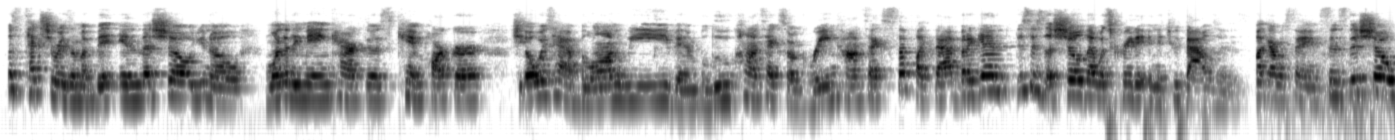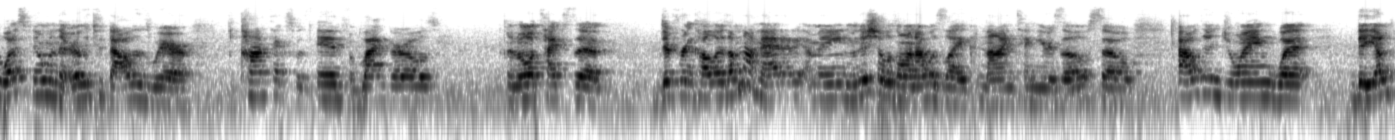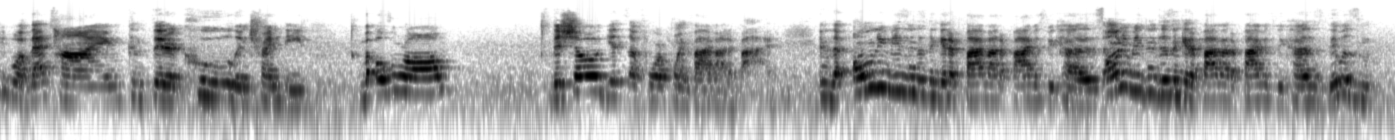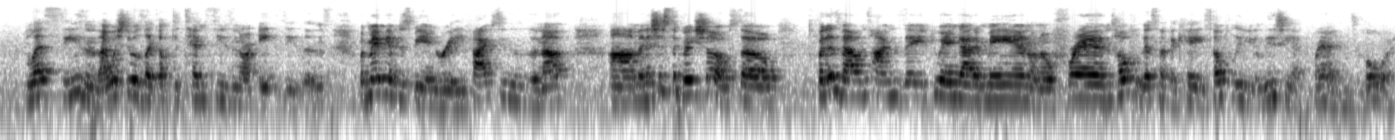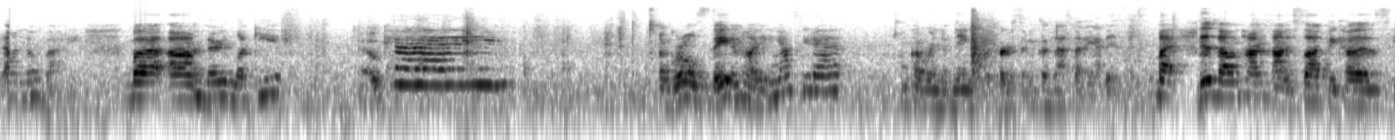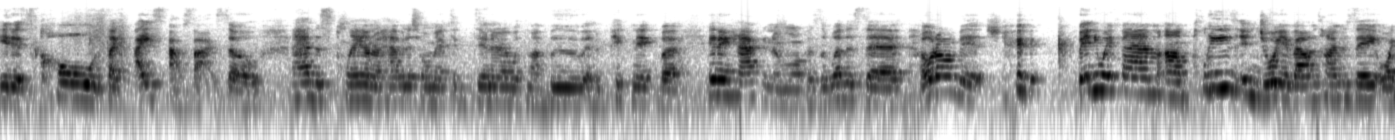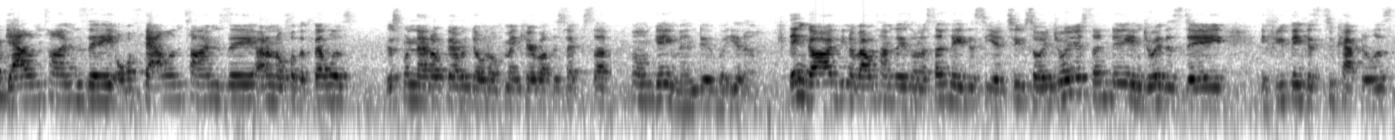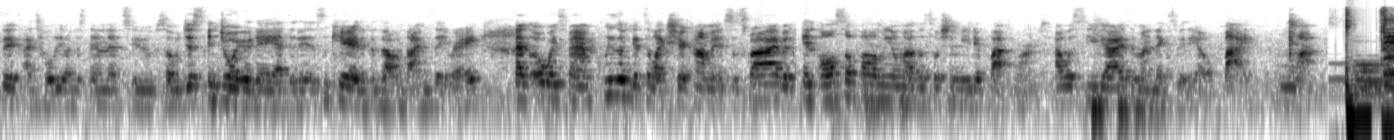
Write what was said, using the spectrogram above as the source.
was texturism a bit in the show. You know, one of the main characters, Kim Parker, she always had blonde weave and blue contacts or green contacts, stuff like that. But again, this is a show that was created in the 2000s. Like I was saying, since this show was filmed in the early 2000s where context was in for black girls and all types of different colors. I'm not mad at it. I mean when this show was on i was like nine ten years old. So i was enjoying what the young people of that time considered cool and trendy. But overall the show gets a 4.5 out of 5 and the only reason it doesn't get a 5 out of 5 is because the only reason it doesn't get a 5 out of 5 is because there was less seasons. I wish there was like up to 10 seasons or 8 seasons. But maybe i'm just being greedy. 5 seasons is enough. Um, and it's just a great show. So for this Valentine's Day, if you ain't got a man or no friends, hopefully that's not the case. Hopefully at least you have friends. Lord, I'm nobody. But um, I'm very lucky. Okay. A girl's dating, honey. Can y'all see that? I'm covering the name of the person because that's none of your business. But this Valentine's kind of sucked because it is cold. It's like ice outside. So I had this plan of having this romantic dinner with my boo and a picnic, but it ain't happening no more because the weather said, hold on, bitch. But anyway, fam, um, please enjoy your Valentine's Day or Galentine's Day or Valentine's Day. I don't know for the fellas. This one, that out there, I don't know if men care about this type of stuff. Well, gay men do, but you know thank god you know valentine's day is on a sunday this year too. So enjoy your sunday enjoy this day. If you think it's too capitalistic i totally understand that too. So just enjoy your day as it is. Who cares if it's valentine's day right? As always fam please don't forget to like share comment and subscribe. And, and also follow me on my other social media platforms. I will see you guys in my next video. Bye. Mwah.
